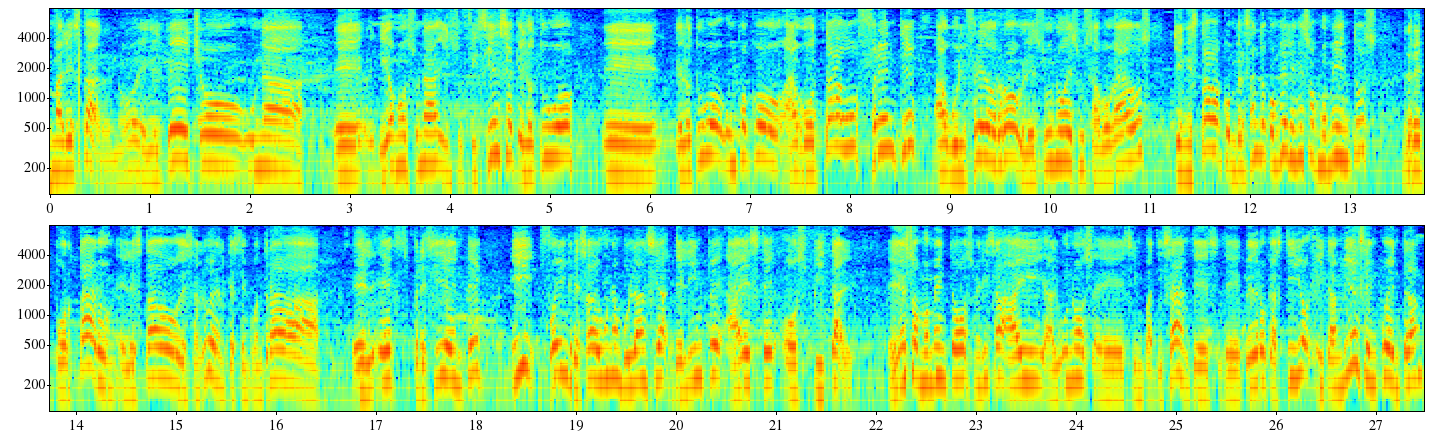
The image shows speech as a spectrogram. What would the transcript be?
malestar ¿no? en el pecho, una, eh, digamos, una insuficiencia que lo tuvo eh, que lo tuvo un poco agotado frente a Wilfredo Robles, uno de sus abogados, quien estaba conversando con él en esos momentos, reportaron el estado de salud en el que se encontraba el expresidente y fue ingresado en una ambulancia del INPE a este hospital. En esos momentos, Melissa, hay algunos eh, simpatizantes de Pedro Castillo y también se encuentran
